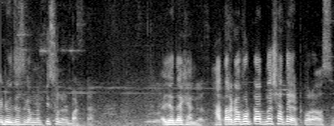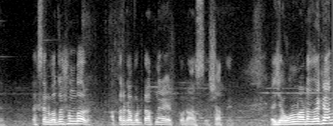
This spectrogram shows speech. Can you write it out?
এটা হচ্ছে কি আপনার পিছনের পাটটা। এই যে দেখেন, হাতার কাপড়টা আপনার সাথে অ্যাড করা আছে। দেখছেন কত সুন্দর? হাতার কাপড়টা আপনার অ্যাড করা আছে সাথে। এই যে ওলনাটা দেখেন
